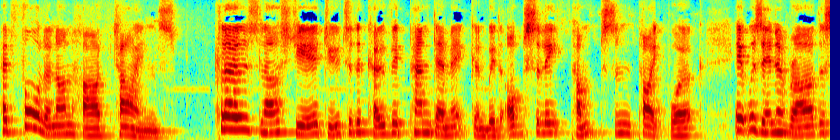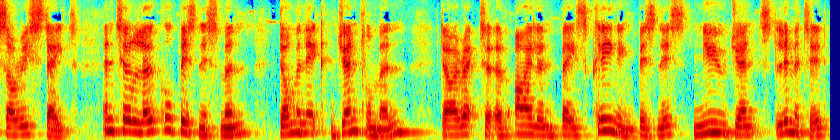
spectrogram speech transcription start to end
had fallen on hard times. Closed last year due to the COVID pandemic and with obsolete pumps and pipe work, it was in a rather sorry state until local businessman Dominic Gentleman, director of island based cleaning business New Gents Limited,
